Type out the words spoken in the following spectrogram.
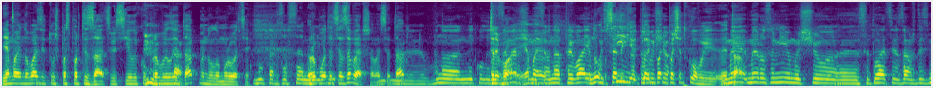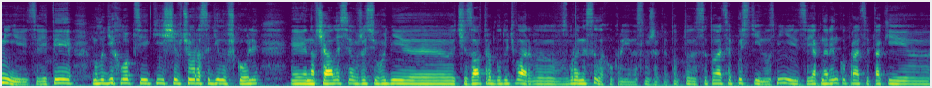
Я маю на увазі ту ж паспортизацію сіл, яку провели Так. так в минулому році. Ну, перш за все, ми- Робота ця завершилася, так? Е, Вона ніколи Триває. не Я завершується, маю... вона триває ну, постійно, все-таки тому той що початковий ми, етап. ми розуміємо, що е, ситуація завжди змінюється. І ті молоді хлопці, які ще вчора сиділи в школі, е, навчалися вже сьогодні е, чи завтра будуть в, ар- в Збройних силах України служити. Тобто ситуація постійно змінюється як на ринку праці, так і е,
